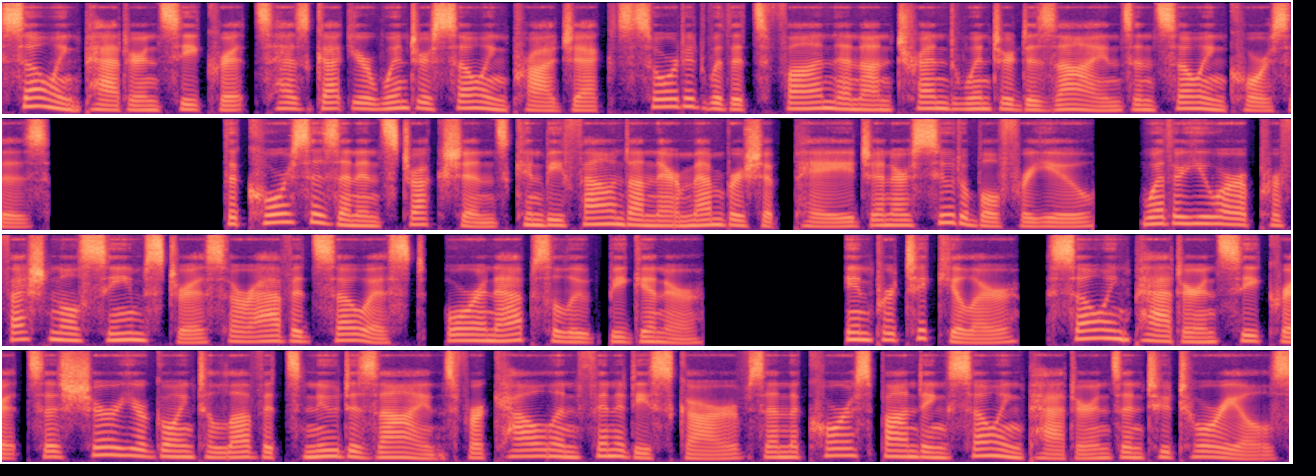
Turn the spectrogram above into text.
Sewing Pattern Secrets has got your winter sewing projects sorted with its fun and on-trend winter designs and sewing courses. The courses and instructions can be found on their membership page and are suitable for you, whether you are a professional seamstress or avid sewist, or an absolute beginner. In particular, Sewing Pattern Secrets is sure you're going to love its new designs for cowl infinity scarves and the corresponding sewing patterns and tutorials.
